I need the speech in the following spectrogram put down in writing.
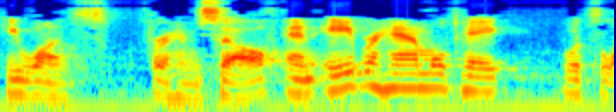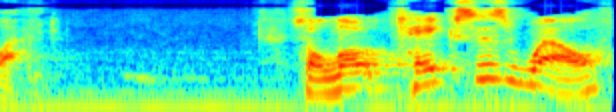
he wants for himself, and Abraham will take what's left. So Lot takes his wealth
